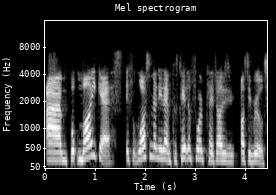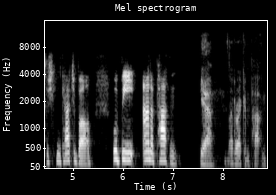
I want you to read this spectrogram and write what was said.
Um, but my guess, if it wasn't any of them, because Caitlin Foord played Aussie, Aussie rules, so she can catch a ball, would be Anna Patten. yeah, I'd reckon Patten.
